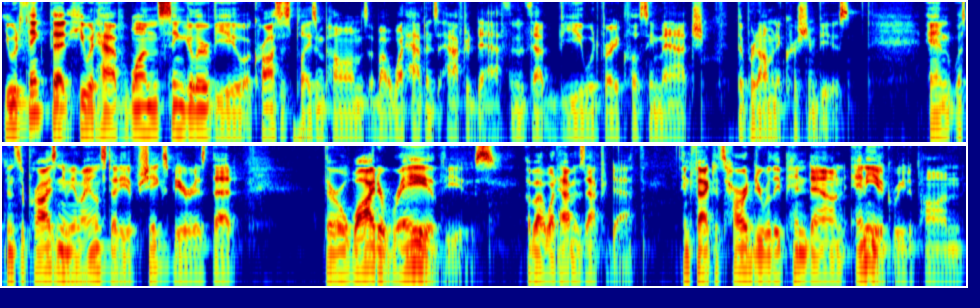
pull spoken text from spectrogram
You would think that he would have one singular view across his plays and poems about what happens after death, and that that view would very closely match the predominant Christian views. And what's been surprising to me in my own study of Shakespeare is that there are a wide array of views about what happens after death. In fact, it's hard to really pin down any agreed upon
